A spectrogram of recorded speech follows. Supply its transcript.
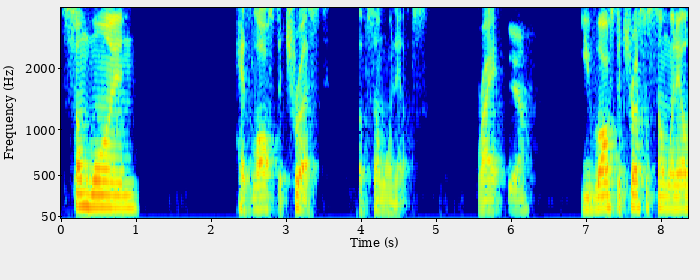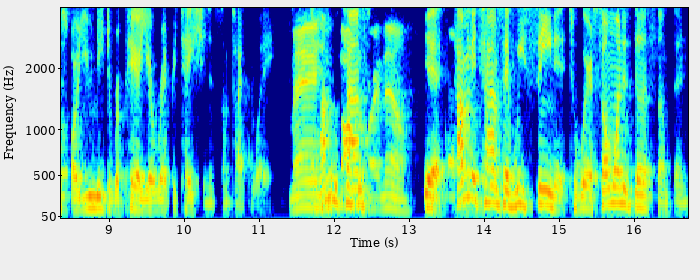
someone has lost the trust of someone else, right? Yeah. You've lost the trust of someone else, or you need to repair your reputation in some type of way. Man, And how many times- right now? Yeah. How many times have we seen it to where someone has done something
